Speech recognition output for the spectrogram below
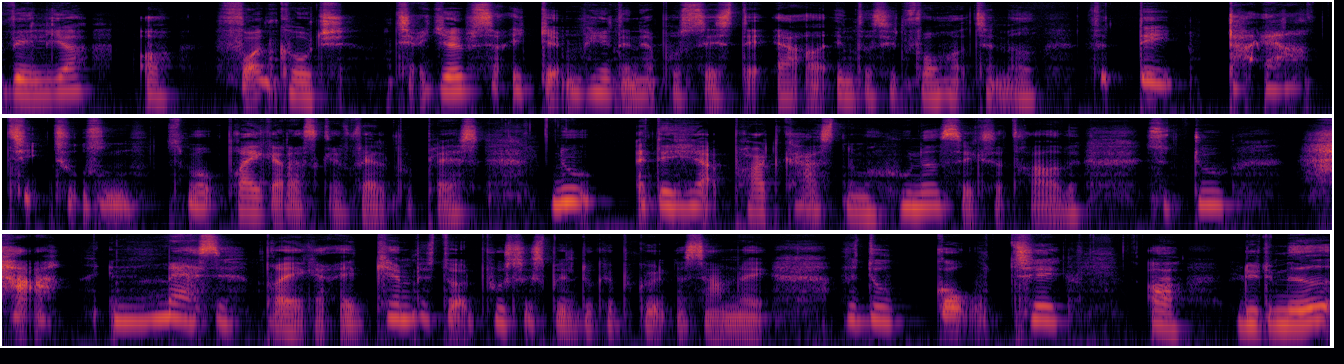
vælger at få en coach til at hjælpe sig igennem hele den her proces, det er at ændre sit forhold til mad. Fordi der er 10.000 små brikker, der skal falde på plads. Nu er det her podcast nummer 136, så du har en masse brikker, et kæmpestort puslespil, du kan begynde at samle af. Og hvis du er god til at lytte med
